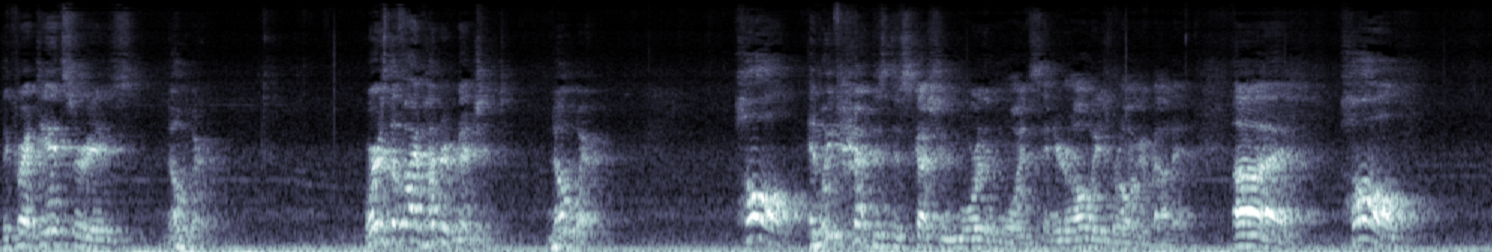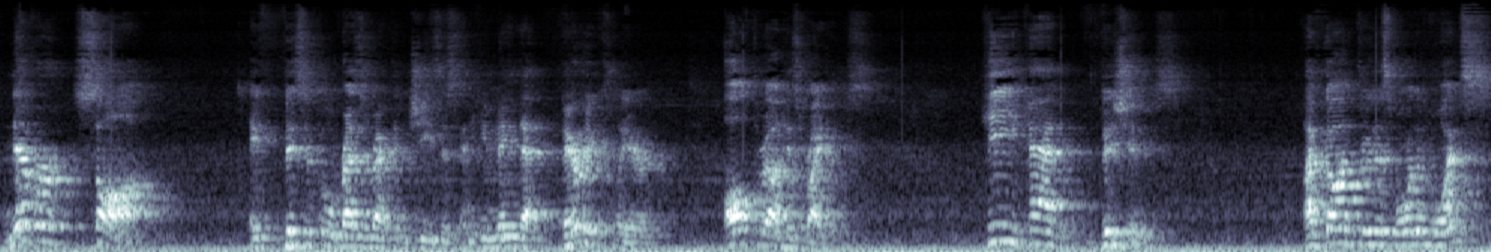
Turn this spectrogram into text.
The correct answer is nowhere. Where's the 500 mentioned? Nowhere. Paul, and we've had this discussion more than once, and you're always wrong about it. Uh, Paul never saw a physical resurrected Jesus, and he made that very clear all throughout his writings. He had visions. I've gone through this more than once,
